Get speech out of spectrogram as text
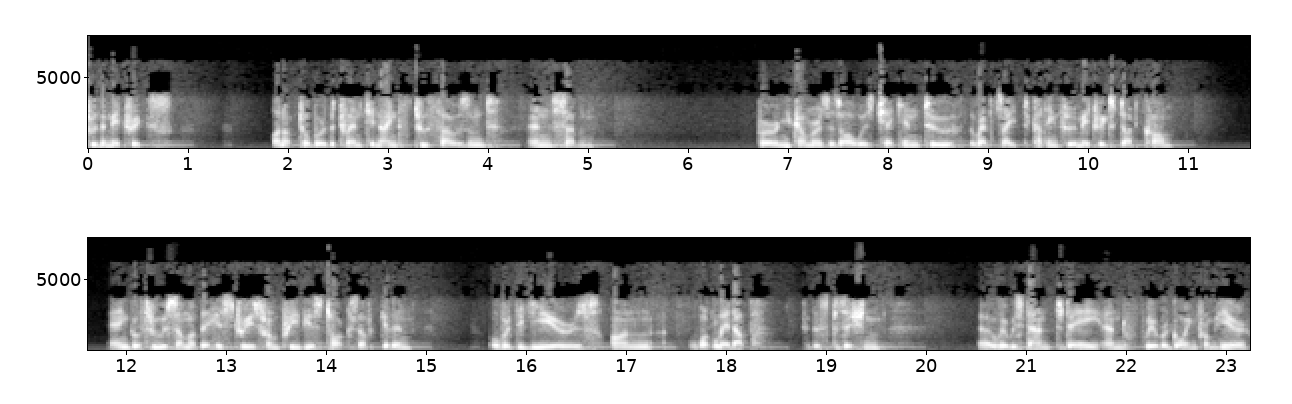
Through the Matrix on October the 29th, 2007. For newcomers, as always, check into the website cuttingthroughthematrix.com and go through some of the histories from previous talks I've given over the years on what led up to this position, uh, where we stand today and where we're going from here,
